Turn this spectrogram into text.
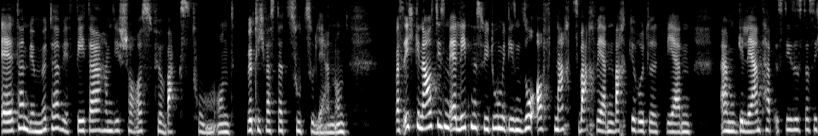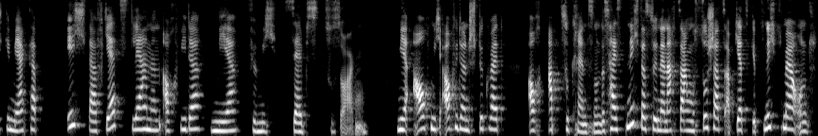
Eltern, wir Mütter, wir Väter haben die Chance für Wachstum und wirklich was dazu zu lernen. Und was ich genau aus diesem Erlebnis wie du mit diesem so oft nachts wach werden, wachgerüttelt werden ähm, gelernt habe, ist dieses, dass ich gemerkt habe, ich darf jetzt lernen, auch wieder mehr für mich selbst zu sorgen. Mir auch, mich auch wieder ein Stück weit auch abzugrenzen. Und das heißt nicht, dass du in der Nacht sagen musst, so Schatz, ab jetzt gibt's nichts mehr und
